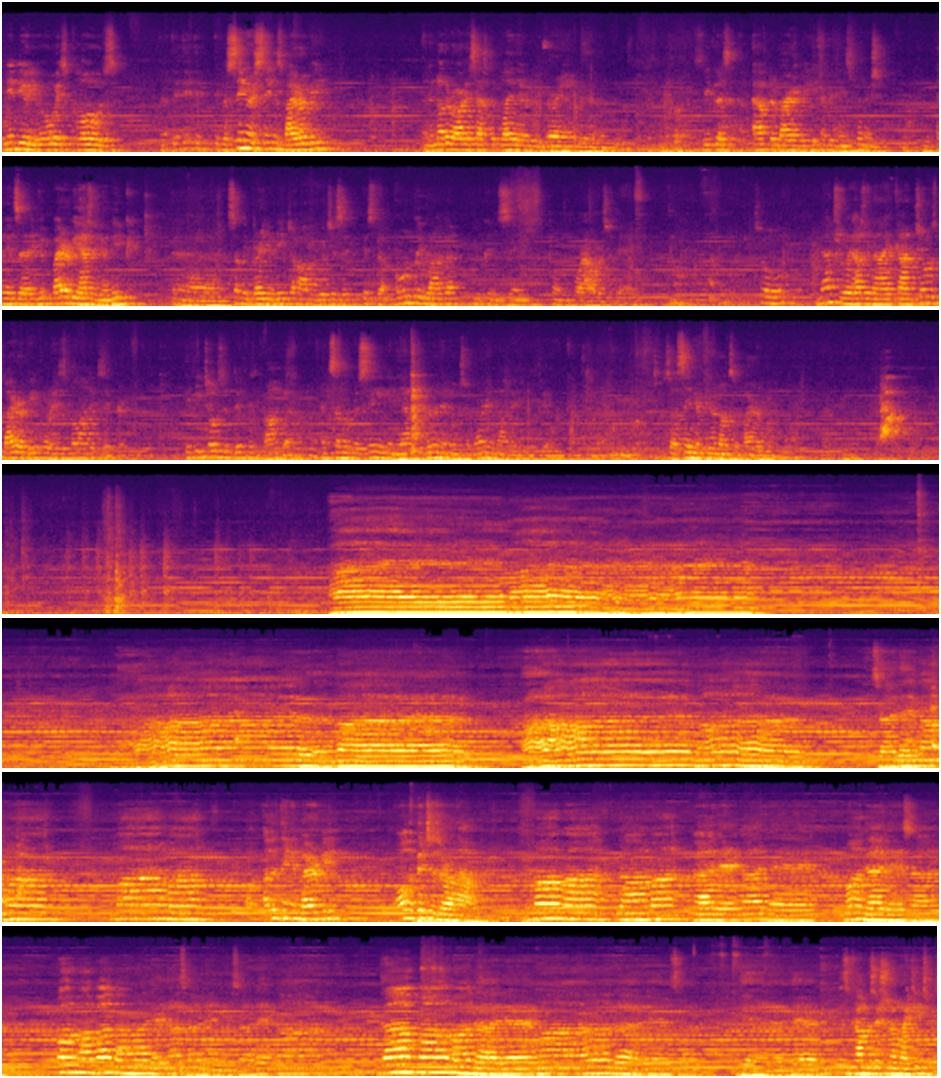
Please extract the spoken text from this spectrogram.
in India, you always close. Uh, if, if a singer sings Bhairavi and another artist has to play, they would be very angry. Because after Bhairavi, everything's finished. And it's a, Bhairavi has a unique, uh, something very unique to offer, which is it, it's the only raga you can sing 24 hours a day. So naturally, Hazrat Khan chose Bhairavi for his melodic zikr. If he chose a different raga and someone was singing in the afternoon and it was a morning raga, he would feel uncomfortable. So I'll sing a few notes of Bhairavi. composition of my teachers.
